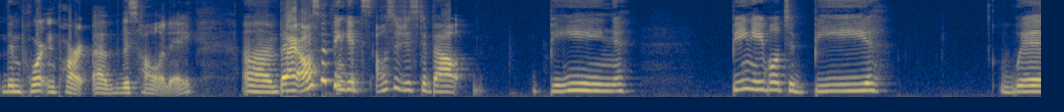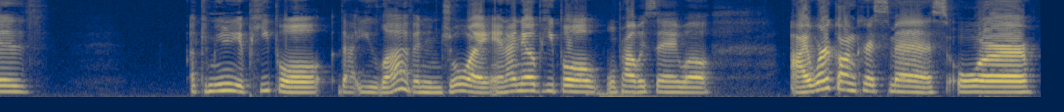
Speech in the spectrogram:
the important part of this holiday. Um, but I also think it's also just about being being able to be with a community of people that you love and enjoy. And I know people will probably say, well, I work on Christmas or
